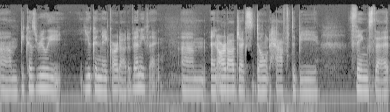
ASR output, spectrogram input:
Um, because really, you can make art out of anything. Um, and art objects don't have to be things that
